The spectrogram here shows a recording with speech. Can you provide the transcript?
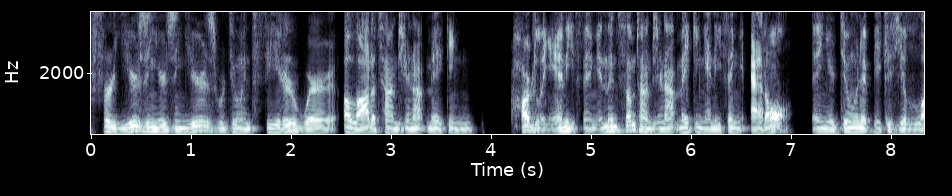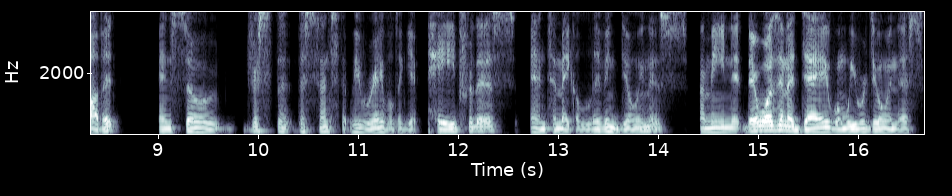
for years and years and years were doing theater where a lot of times you're not making hardly anything. And then sometimes you're not making anything at all. And you're doing it because you love it. And so just the, the sense that we were able to get paid for this and to make a living doing this. I mean, there wasn't a day when we were doing this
